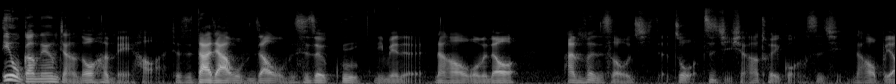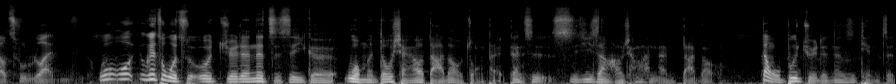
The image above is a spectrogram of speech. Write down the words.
因为我刚刚那样讲的都很美好啊，就是大家我们知道我们是这个 group 里面的人，然后我们都安分守己的做自己想要推广的事情，然后不要出乱子。我我我跟你说，我只我觉得那只是一个我们都想要达到的状态，但是实际上好像很难达到。但我不觉得那是天真，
